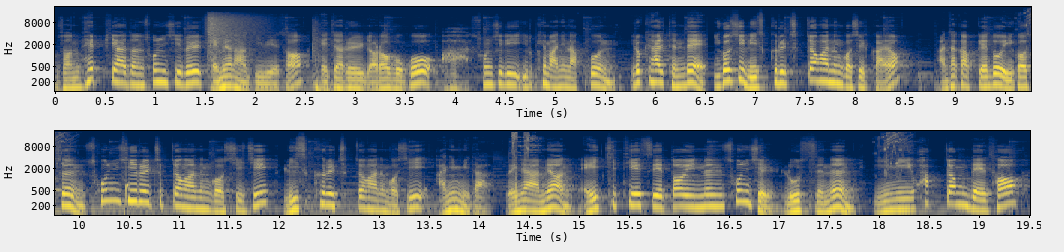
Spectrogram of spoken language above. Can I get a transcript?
우선 회피하던 손실을 대면하기 위해서 계좌를 열어보고 아, 손실이 이렇게 많이 났군. 이렇게 할 텐데 이것이 리스크를 측정하는 것일까요? 안타깝게도 이것은 손실을 측정하는 것이지 리스크를 측정하는 것이 아닙니다. 왜냐하면 HTS에 떠 있는 손실, 로스는 이미 확정돼서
